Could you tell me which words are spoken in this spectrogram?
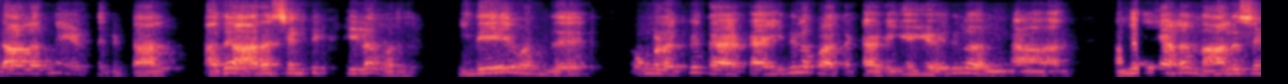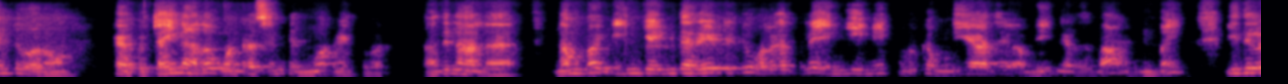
டாலர்னு எடுத்துக்கிட்டால் அது அரை சென்ட்டுக்கு கீழே வருது. இதே வந்து உங்களுக்கு த- க- இதுல பார்த்த ஐயோ இதுல அமெரிக்கால நாலு சென்ட் வரும். இப்போ சைனால ஒன்றரை சென்ட் என்னமோ ரேட் வரும் அதனால நம்ம இங்க இந்த ரேட்டுக்கு உலகத்துல எங்கேயுமே கொடுக்க முடியாது அப்படிங்கிறது தான் உண்மை. இதுல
